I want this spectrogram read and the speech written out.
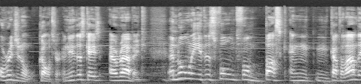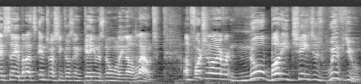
original culture, and in this case Arabic. And normally it is formed from Basque and Catalan they say, but that's interesting because in game is normally not allowed. Unfortunately however, nobody changes with you.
